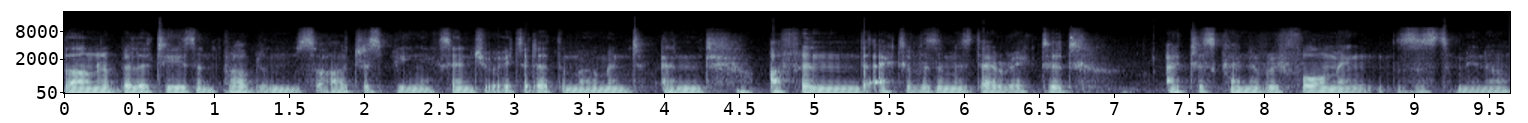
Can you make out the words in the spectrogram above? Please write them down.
vulnerabilities and problems are just being accentuated at the moment, and often the activism is directed at just kind of reforming the system, you know.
